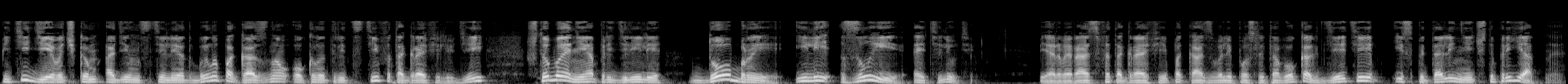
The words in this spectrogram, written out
Пяти девочкам 11 лет было показано около 30 фотографий людей, чтобы они определили, добрые или злые эти люди. Первый раз фотографии показывали после того, как дети испытали нечто приятное.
